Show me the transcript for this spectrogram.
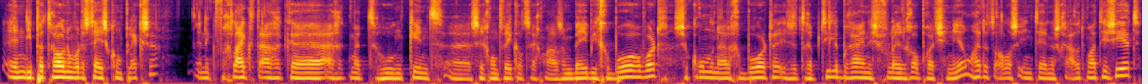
En die patronen worden steeds complexer. En ik vergelijk het eigenlijk, uh, eigenlijk met hoe een kind uh, zich ontwikkelt. Zeg maar. Als een baby geboren wordt, seconden na de geboorte, is het reptiele brein is volledig operationeel. Hè, dat alles intern is geautomatiseerd.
